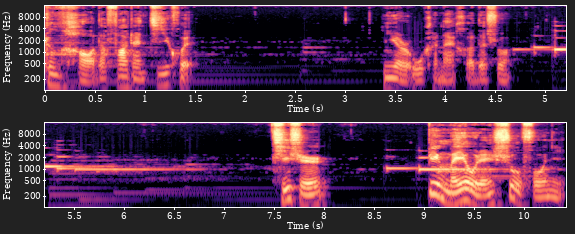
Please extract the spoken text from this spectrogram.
更好的发展机会。尼尔无可奈何的说。其实，并没有人束缚你，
